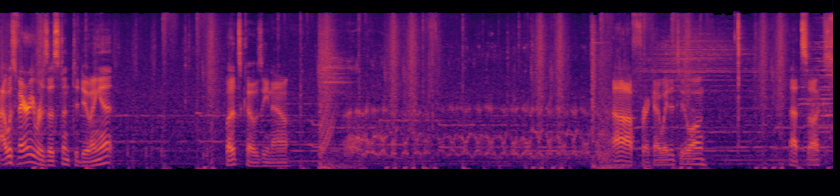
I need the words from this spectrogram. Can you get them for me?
I was very resistant to doing it, but it's cozy now. Ah, frick, I waited too long. That sucks.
